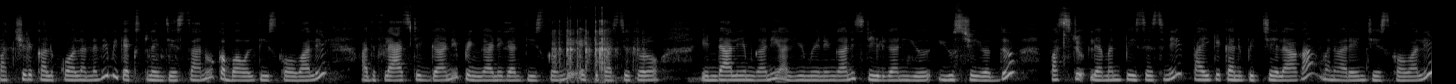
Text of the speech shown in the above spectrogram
పచ్చడి కలుపుకోవాలన్నది మీకు ఎక్స్ప్లెయిన్ చేస్తాను. ఒక బౌల్ తీసుకోవాలి. అది ప్లాస్టిక్ కానీ పింగాణి కానీ తీసుకోండి. ఎట్టి పరిస్థితుల్లో ఇండాలియం కానీ అల్యూమినియం కానీ స్టీల్ కానీ యూ యూస్ చేయొద్దు. ఫస్ట్ లెమన్ పీసెస్ని పైకి కనిపించేలాగా మనం అరేంజ్ చేసుకోవాలి.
